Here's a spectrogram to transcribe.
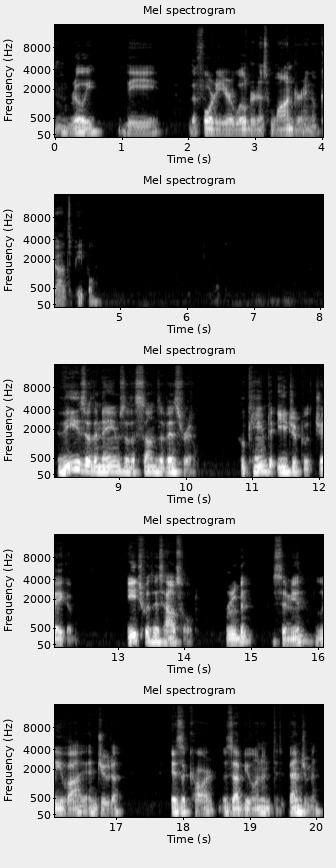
mm, really the the 40 year wilderness wandering of God's people. These are the names of the sons of Israel, who came to Egypt with Jacob, each with his household Reuben, Simeon, Levi, and Judah, Issachar, Zebulun, and Benjamin,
